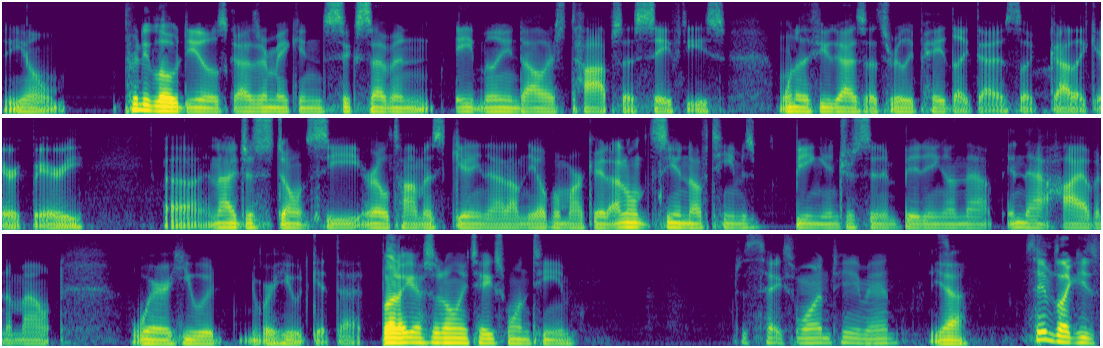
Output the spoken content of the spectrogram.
you know, pretty low deals. Guys are making six, seven, eight million dollars tops as safeties. One of the few guys that's really paid like that is a guy like Eric Berry. Uh, and I just don't see Earl Thomas getting that on the open market. I don't see enough teams being interested in bidding on that in that high of an amount where he would where he would get that. But I guess it only takes one team. just takes one team, man. Yeah. Seems like he's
